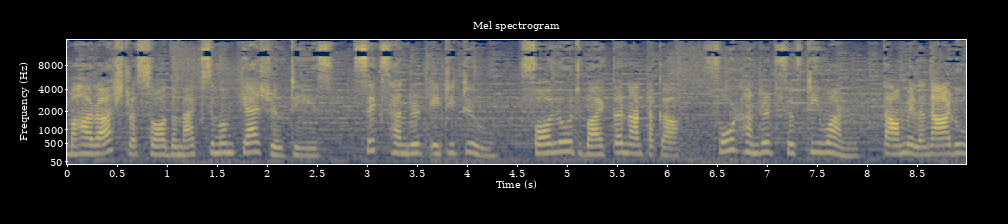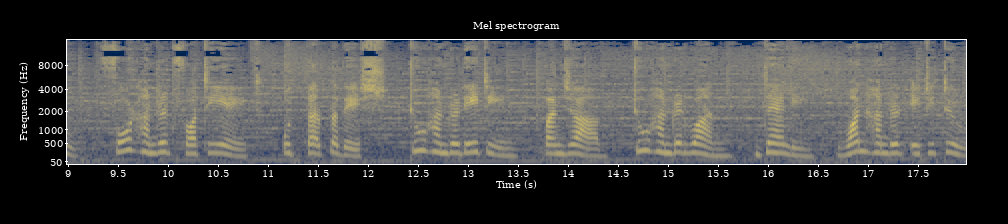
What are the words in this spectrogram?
Maharashtra saw the maximum casualties, 682, followed by Karnataka, 451, Tamil Nadu, 448, Uttar Pradesh, 218, Punjab, 201, Delhi, 182,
